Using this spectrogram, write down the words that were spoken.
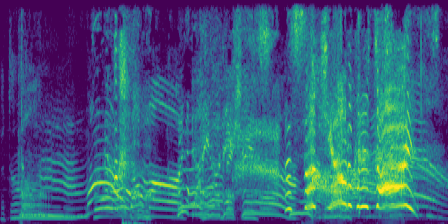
Da-dum. dum. Wow. Dayo there desu. is. It's so cute. I'm gonna die.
